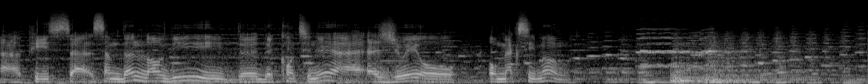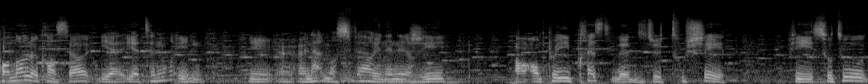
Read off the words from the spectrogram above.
Euh, puis ça, me donne l'envie de, continuer à, jouer au, maximum. Pendant le concert, il y a, tellement une, une, atmosphère, une énergie. On, peut y presque le, toucher. Puis surtout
